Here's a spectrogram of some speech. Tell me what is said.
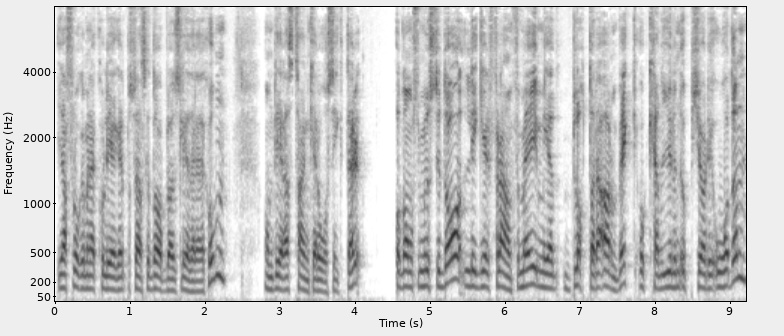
Jag frågar mina kollegor på Svenska Dagbladets ledarredaktion om deras tankar och åsikter. Och de som just idag ligger framför mig med blottade armveck och kanylen uppkörd i åden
